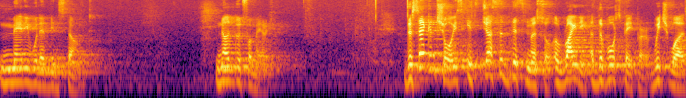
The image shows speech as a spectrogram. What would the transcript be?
Mary would have been stoned. Not good for Mary. The second choice is just a dismissal, a writing, a divorce paper, which was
